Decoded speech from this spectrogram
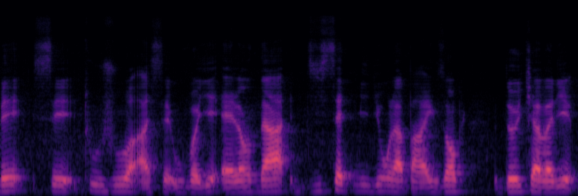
Mais c'est toujours assez. Vous voyez, elle en a 17 millions là, par exemple, de cavaliers.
